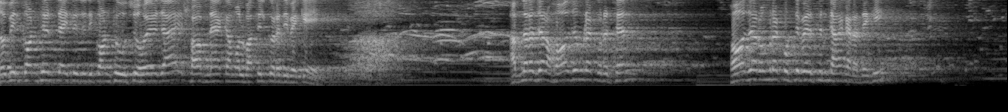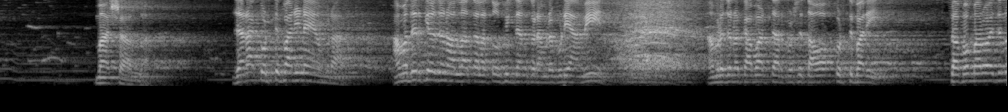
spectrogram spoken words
নবীর কণ্ঠের চাইতে যদি কণ্ঠ উঁচু হয়ে যায়, সব ন্যাক আমল বাতিল করে দিবে কে? আপনারা যারা হজ উমরা করেছেন, হজ আর উমরা করতে পেরেছেন কারা কারা? দেখি। মাশাআল্লাহ। যারা করতে পারি নাই আমরা, আমাদেরকেও যেন আল্লাহ তালা তৌফিক দান করে, আমরা পড়ি আমিন। আমরা যেন কাবার চারপাশে তাওয়াফ করতে পারি, সাফা মারোয়ার যেন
